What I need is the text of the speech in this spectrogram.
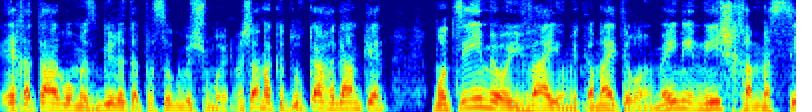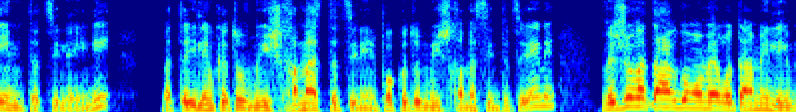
איך התרגום מסביר את הפסוק בשמואל. ושם כתוב ככה גם כן, מוציאים מאויביי ומקמאי תרוממני, מאיש חמסים תצילני, בתהילים כתוב מאיש חמאס תצילני, פה כתוב מאיש חמאסים תצילני, ושוב התרגום אומר אותם מילים.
